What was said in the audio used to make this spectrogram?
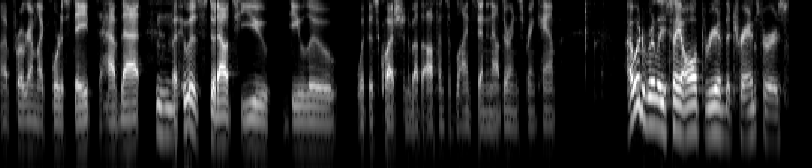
a program like Florida State to have that. Mm-hmm. But who has stood out to you, D. Lou, with this question about the offensive line standing out during spring camp? I would really say all three of the transfers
